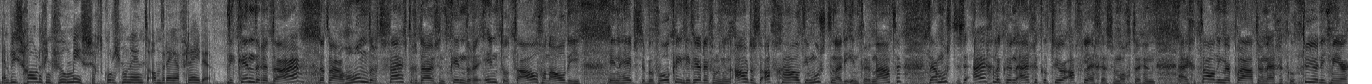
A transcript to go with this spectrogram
En op die scholen ging veel mis, zegt correspondent Andrea Vrede. Die kinderen daar, dat waren 150.000 kinderen in totaal van al die inheemse bevolking. Die werden van hun ouders afgehaald, die moesten naar die internaten. Daar moesten ze eigenlijk hun eigen cultuur afleggen. Ze mochten hun eigen taal niet meer praten, hun eigen cultuur niet meer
